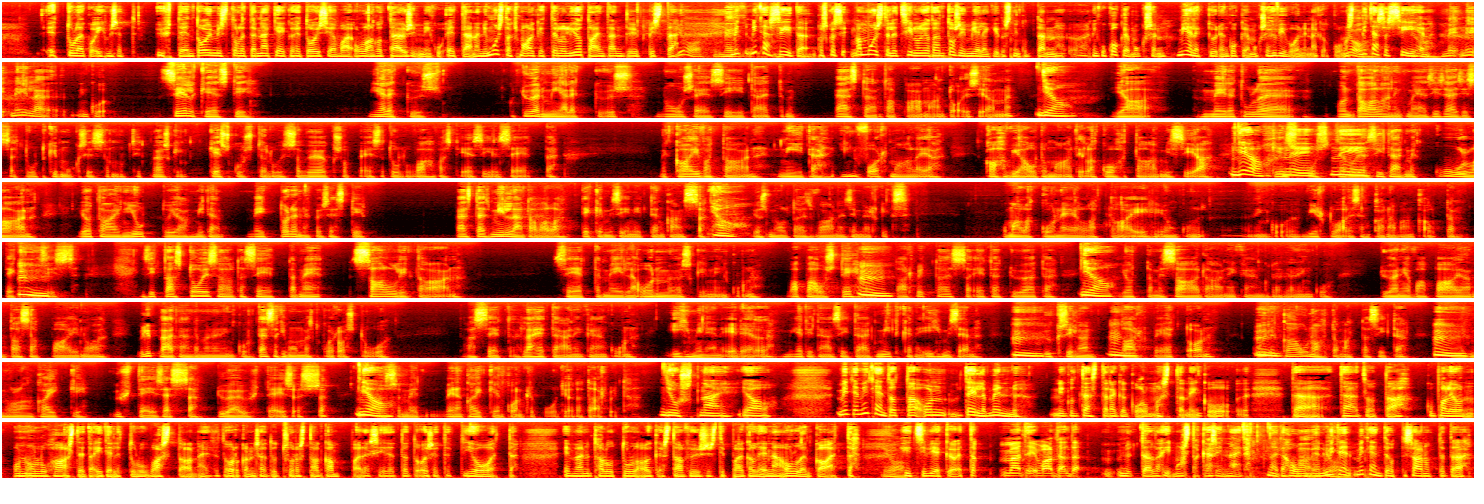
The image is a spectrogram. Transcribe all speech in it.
että tuleeko ihmiset yhteen toimistolle, että näkeekö he toisia vai ollaanko täysin niin kuin etänä. Niin muistaaks mä oikein, että teillä oli jotain tämän tyyppistä? Joo, me... Mit, mitä siitä, koska mä muistelin, että siinä oli jotain tosi mielenkiintoista niin kuin tämän niin kuin kokemuksen, mielekkyyden kokemuksen, hyvinvoinnin näkökulmasta. Joo, mitä sä siihen? Joo. Me, me, meillä niin kuin selkeästi mielekkyys, työn mielekkyys nousee siitä, että me päästään tapaamaan toisiamme. Joo. Ja meille tulee, on tavallaan niin meidän sisäisissä tutkimuksissa, mutta sitten myöskin keskusteluissa, workshopeissa tullut vahvasti esiin se, että me kaivataan niitä informaaleja kahviautomaatilla kohtaamisia, Joo, keskusteluja, niin, niin. sitä, että me kuullaan jotain juttuja, mitä me ei todennäköisesti päästäisi millään tavalla tekemisiin niiden kanssa, Joo. jos me oltaisiin vaan esimerkiksi omalla koneella tai jonkun niin kuin virtuaalisen kanavan kautta tekemisissä. Mm. Ja sitten taas toisaalta se, että me sallitaan se, että meillä on myöskin niin kuin vapaus tehdä mm. tarvittaessa etätyötä, Joo. jotta me saadaan ikään kuin tätä niin kuin työn ja vapaa-ajan tasapainoa. Ylipäätään tämmöinen, niin kuin, tässäkin mun mielestä korostuu taas se, että lähdetään ikään kuin ihminen edellä. Mietitään sitä, että mitkä ne ihmisen mm. yksilön tarpeet on. Kuitenkaan unohtamatta sitä, mm. että me ollaan kaikki yhteisessä työyhteisössä, Joo. jossa me, meidän kaikkien kontribuutiota tarvitaan. Just näin, joo. Miten, miten tota, on teillä mennyt niin kuin tästä näkökulmasta, niin kuin tää, tää, tota, kun paljon on ollut haasteita itselle tullut vastaan näitä, että organisaatiot suorastaan kamppailee siitä, että toiset, että joo, että en mä nyt halua tulla oikeastaan fyysisesti paikalle enää ollenkaan, että joo. hitsi viekö, että mä teen vaan tältä, nyt täältä himasta käsin näitä, näitä hommia. Mä, niin miten, miten te olette saanut tätä,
